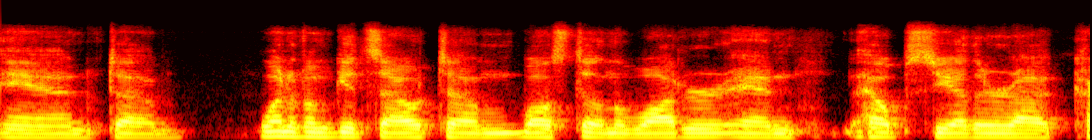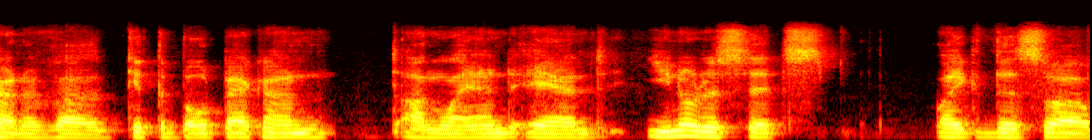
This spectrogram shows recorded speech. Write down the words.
and um, one of them gets out um, while still in the water and helps the other uh, kind of uh, get the boat back on on land. And you notice it's like this, uh,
